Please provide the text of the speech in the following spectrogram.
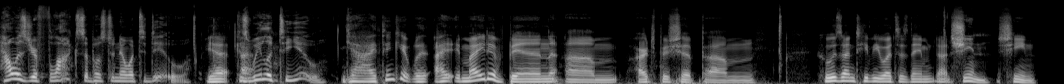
how is your flock supposed to know what to do? Yeah. Because we look to you. Yeah, I think it was. I, it might have been um, Archbishop. Um, who was on TV? What's his name? Not Sheen. Sheen.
